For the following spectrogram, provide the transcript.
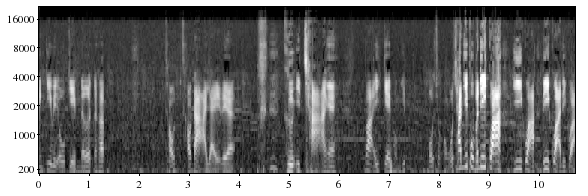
Angry Video Game Nerd นะครับเขาเขาด่าใหญ่เลยอะคืออิจฉาไง ว่าไอ้เกมของญี่ปุ่น โมชั่นของโมชันญี่ปุ่นมันดีกว่า ดีกว่า ดีกว่า ดีกว่า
